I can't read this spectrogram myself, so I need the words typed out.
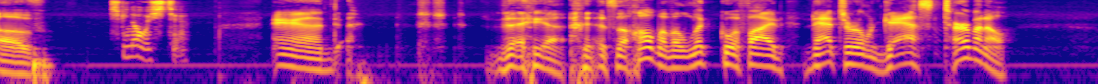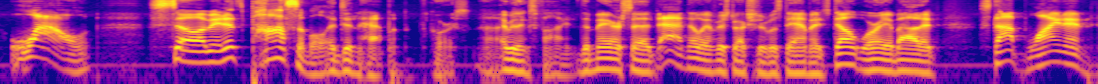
of Świnoujście. and they uh, it's the home of a liquefied natural gas terminal. Wow. So I mean it's possible it didn't happen. Of course, uh, everything's fine. The mayor said, "Ah, no infrastructure was damaged. Don't worry about it. Stop whining.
